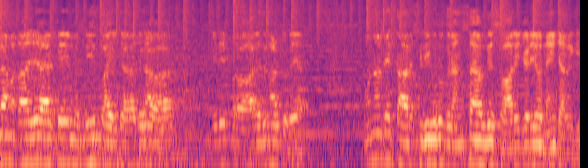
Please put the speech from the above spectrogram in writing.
ਪਹਿਲਾ ਮਤਾ ਇਹ ਹੈ ਕਿ ਮਸੀਹ ਭਾਈਚਾਰਾ ਜਿਹੜਾ ਵਾ ਜਿਹੜੇ ਪਰਿਵਾਰ ਇਹਦੇ ਨਾਲ ਜੁੜੇ ਆ। ਉਹਨਾਂ ਦੇ ਘਰ ਸ੍ਰੀ ਗੁਰੂ ਗ੍ਰੰਥ ਸਾਹਿਬ ਦੀ ਸਵਾਰੀ ਜਿਹੜੀ ਉਹ ਨਹੀਂ ਜਾਵੇਗੀ।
